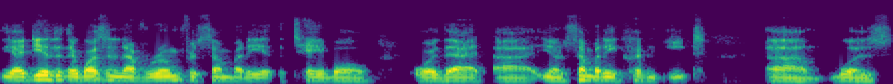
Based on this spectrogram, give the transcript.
the idea that there wasn't enough room for somebody at the table or that uh, you know somebody couldn't eat um, was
